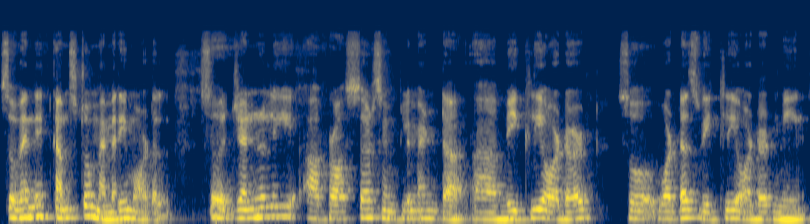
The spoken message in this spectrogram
So when it comes to memory model, so generally uh, processors implement uh, uh, weakly ordered. So what does weakly ordered mean?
